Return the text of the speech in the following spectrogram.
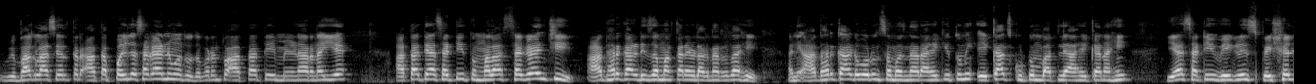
विभागला असेल तर आता पहिलं सगळ्यांनी मत होतं परंतु आता ते मिळणार नाही आहे आता त्यासाठी तुम्हाला सगळ्यांची आधार कार्ड जमा करावी लागणार आहे. आणि आधार कार्डवरून समजणार आहे की तुम्ही एकाच कुटुंबातले आहे का नाही यासाठी वेगळी स्पेशल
